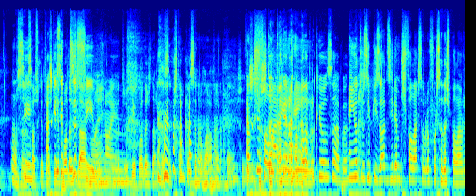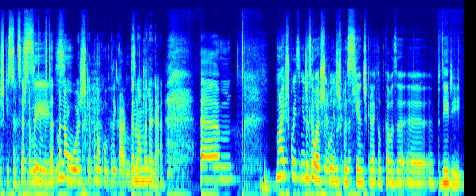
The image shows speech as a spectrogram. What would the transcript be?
Bom, Sim. sabes que a Acho que é terapia sempre pode ajudar, desafio, não é? não é? A terapia pode ajudar com essa questão, com essa palavra. Acho que falar falar era uma em- palavra que eu usava. Em outros episódios iremos falar sobre a força das palavras, que isso disseste é muito Sim, importante. Mas não sim. hoje, que é para não complicarmos Para não aqui. baralhar. Ahm, mais coisinhas Mas que eu acho que quando os queridas. pacientes, que era aquilo que estavas a, a- pedir, e,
